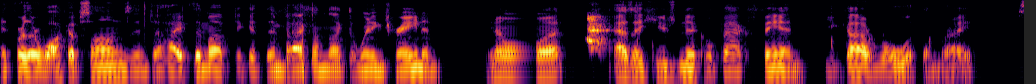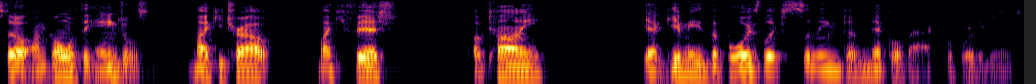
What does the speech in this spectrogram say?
and for their walk-up songs and to hype them up to get them back on like the winning train. And you know what? As a huge Nickelback fan, you gotta roll with them, right? So I'm going with the Angels. Mikey Trout, Mikey Fish, Ohtani. Yeah, give me the boys listening to Nickelback before the games.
